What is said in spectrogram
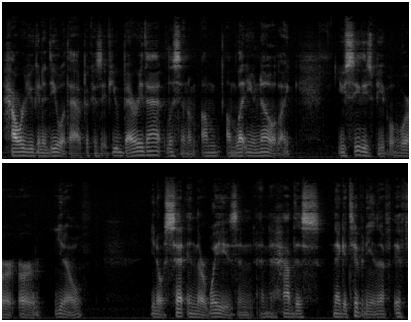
how are you going to deal with that? Because if you bury that, listen, I'm, I'm, I'm letting you know, like, you see these people who are, are you know, you know, set in their ways and, and have this negativity. And if, if,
